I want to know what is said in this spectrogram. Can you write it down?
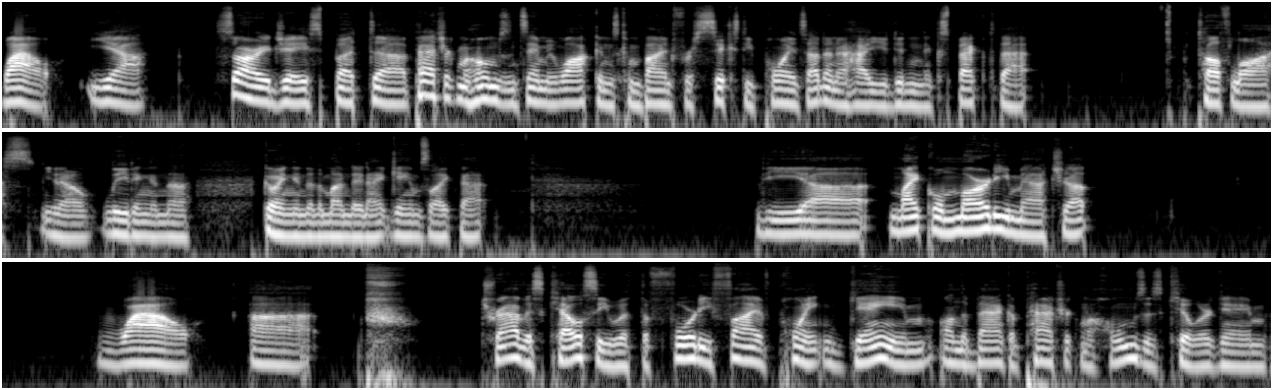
wow, yeah, sorry, Jace, but uh, Patrick Mahomes and Sammy Watkins combined for 60 points. I don't know how you didn't expect that. Tough loss, you know, leading in the going into the Monday night games like that. The uh, Michael Marty matchup. Wow. Uh, Travis Kelce with the 45 point game on the back of Patrick Mahomes' killer game.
